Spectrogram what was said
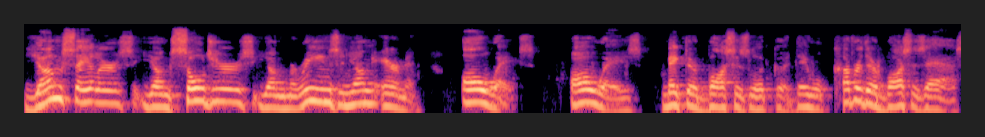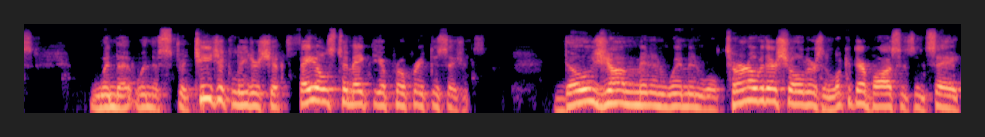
young sailors, young soldiers, young Marines, and young airmen always, always make their bosses look good. They will cover their boss's ass when the when the strategic leadership fails to make the appropriate decisions. Those young men and women will turn over their shoulders and look at their bosses and say,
